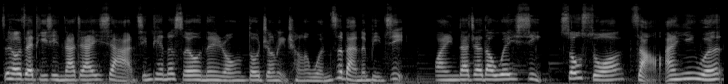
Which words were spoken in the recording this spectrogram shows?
最后再提醒大家一下，今天的所有内容都整理成了文字版的笔记，欢迎大家到微信搜索“早安英文”，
